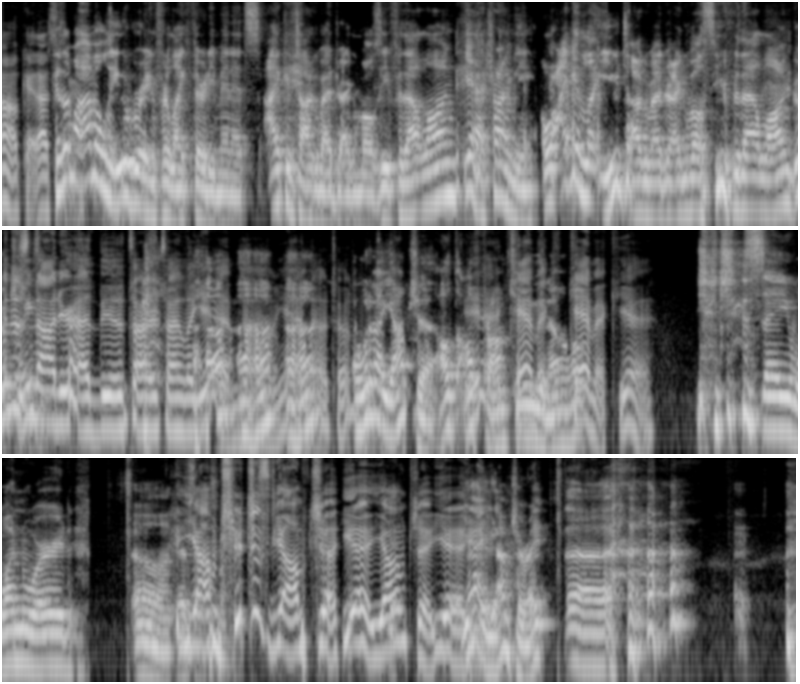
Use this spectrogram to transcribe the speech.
Oh, okay, that's Because I'm. I'm only Ubering for like 30 minutes. I can talk about Dragon Ball Z for that long. Yeah, try me. Or I can let you talk about Dragon Ball Z for that long. Go And just nod your head the entire time, like yeah, Uh-huh, no, uh-huh, yeah, uh-huh. no, totally. And what about Yamcha? I'll, I'll yeah, prompt Kamek, you. You know, Kamek, yeah. just say one word. Oh. Yamcha, just Yamcha, yeah, Yamcha, yeah. Yeah, Yamcha, right? Uh,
